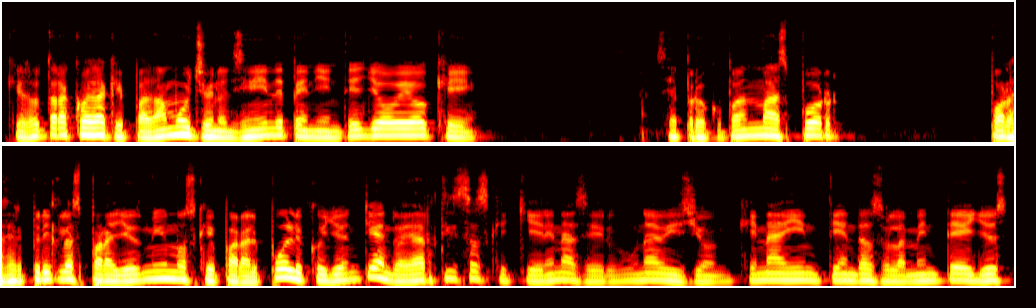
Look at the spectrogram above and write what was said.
Que es otra cosa que pasa mucho en el cine independiente. Yo veo que se preocupan más por, por hacer películas para ellos mismos que para el público. Yo entiendo, hay artistas que quieren hacer una visión que nadie entienda, solamente ellos,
